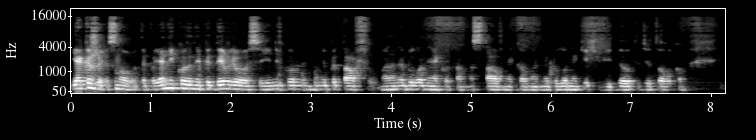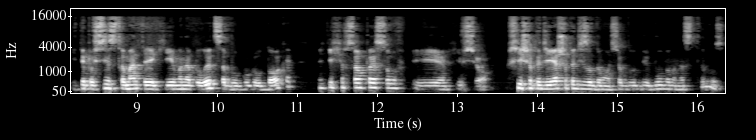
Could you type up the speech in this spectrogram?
Я кажу знову, типу, я ніколи не піддивлювався, я ніколи не, не питав, у мене не було ніякого там наставника, у мене не було ніяких відео тоді толком. І, типу, всі інструменти, які в мене були, це був Google Доки, яких я все описував, і і все. І ще тоді, я ще тоді задумався, був, був би мене стилус,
